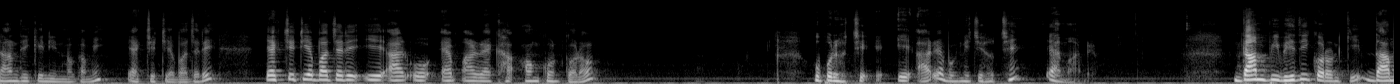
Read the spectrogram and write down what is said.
ডান দিকে নিম্নগামী একচেটিয়া বাজারে একচেটিয়া বাজারে এ আর ও এম আর রেখা অঙ্কন করো। উপরে হচ্ছে এ আর এবং নিচে হচ্ছে এম আর দাম বিভেদীকরণ কি? দাম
